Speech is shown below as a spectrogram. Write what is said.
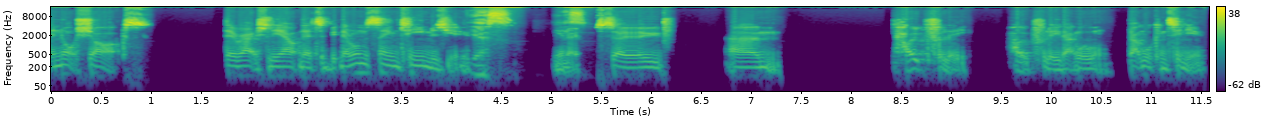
they're not sharks. They're actually out there to be. They're on the same team as you. Yes. You know, Yes. so um, hopefully, hopefully that will that will continue.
